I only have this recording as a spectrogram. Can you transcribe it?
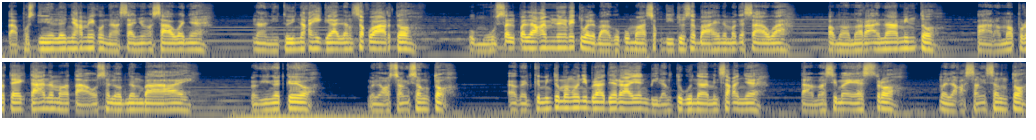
Tapos dinala niya kami kung nasaan yung asawa niya. Na nito'y nakahiga lang sa kwarto. Umusal pala kami ng ritual bago pumasok dito sa bahay ng mag-asawa. Pamamaraan namin to para maprotektahan ng mga tao sa loob ng bahay. Mag-ingat kayo. Malakas ang isang to. Agad kaming tumango ni Brother Ryan bilang tugon namin sa kanya. Tama si Maestro. Malakas ang isang to.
